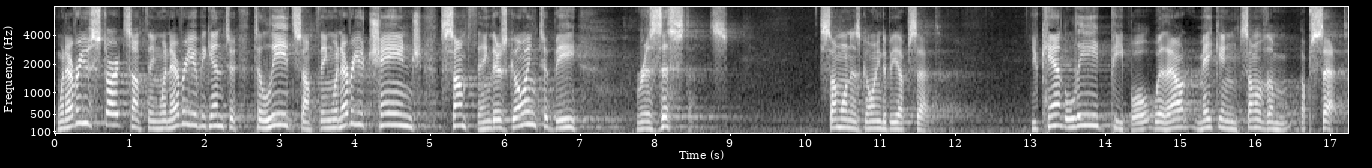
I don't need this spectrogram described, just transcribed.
Whenever you start something, whenever you begin to, to lead something, whenever you change something, there's going to be resistance. Someone is going to be upset. You can't lead people without making some of them upset.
